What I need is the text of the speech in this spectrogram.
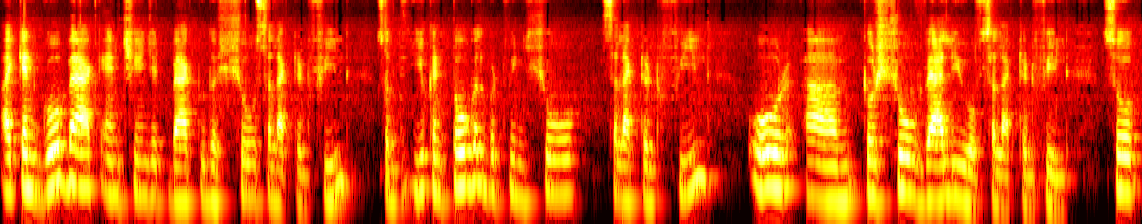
I can go back and change it back to the show selected field so you can toggle between show selected field or, um, or show value of selected field. So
